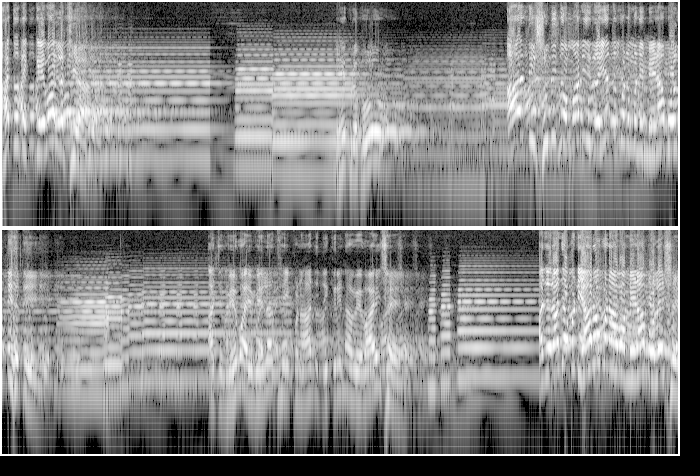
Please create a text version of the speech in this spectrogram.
આ તો તે કેવા લખ્યા? હે પ્રભુ, આજ સુધી તો મારી રયત પણ મને મેણા બોલતી હતી. આજ વેવાય વેલા થઈ, પણ આજ દીકરીના વેવાય છે. આજે રાજા પટિયારો પણ આવા મેળા બોલે છે.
